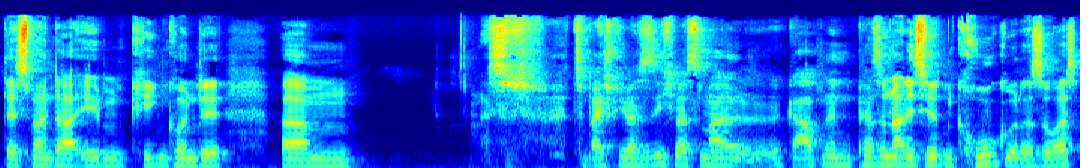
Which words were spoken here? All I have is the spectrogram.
das man da eben kriegen konnte. Ähm, also, zum Beispiel, was weiß ich, was mal gab, einen personalisierten Krug oder sowas.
